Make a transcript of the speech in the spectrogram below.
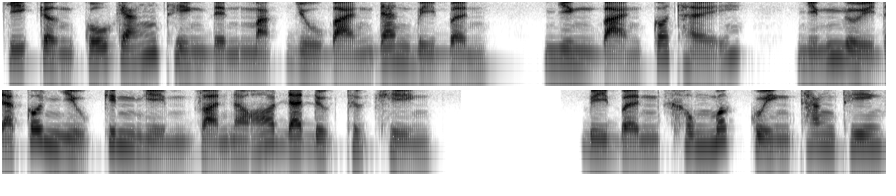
chỉ cần cố gắng thiền định mặc dù bạn đang bị bệnh, nhưng bạn có thể, những người đã có nhiều kinh nghiệm và nó đã được thực hiện. Bị bệnh không mất quyền thăng thiên.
